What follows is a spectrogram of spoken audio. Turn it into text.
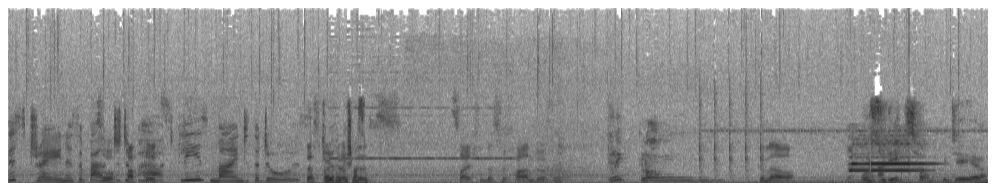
This train is about So, to ab depart. geht's. Please mind the doors. Das war das. Zeichen, dass wir fahren dürfen. Klick, plong. Genau. Wo hast du den Sound bitte her?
